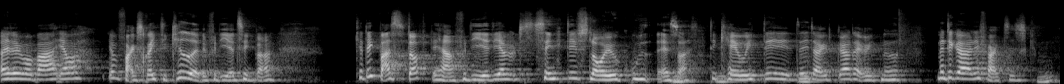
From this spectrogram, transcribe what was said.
Og det var bare, jeg var, jeg var faktisk rigtig ked af det, fordi jeg tænkte bare, kan det ikke bare stoppe det her? Fordi at jeg tænkte, det slår jo ud. Altså, det kan jo ikke, det, det der gør der jo ikke noget. Men det gør det faktisk. Mm.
